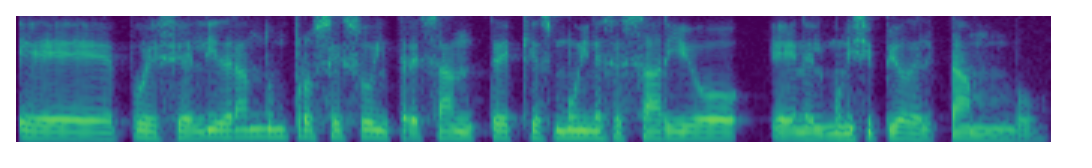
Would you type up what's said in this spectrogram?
eh, pues eh, liderando un proceso interesante que es muy necesario en el municipio del Tambo.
